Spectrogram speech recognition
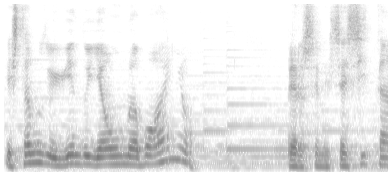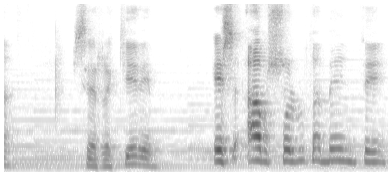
Estamos viviendo ya un nuevo año. Pero se necesita, se requiere, es absolutamente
